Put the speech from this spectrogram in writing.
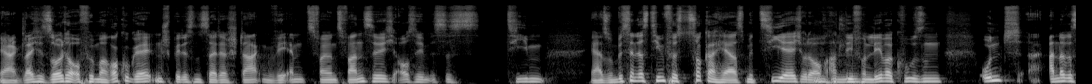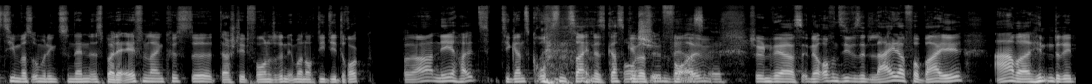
Ja, gleiches sollte auch für Marokko gelten, spätestens seit der starken WM 22. Außerdem ist das Team ja, so ein bisschen das Team fürs Zockerherz mit Ziyech oder auch mhm. Adli von Leverkusen und anderes Team, was unbedingt zu nennen ist bei der Elfenleinküste. Da steht vorne drin immer noch Didier Drock, Ah, nee, halt, die ganz großen Zeiten des Gastgebers Oh, schön vor allem. ey. Schön wär's. In der Offensive sind leider vorbei, aber hinten drin,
